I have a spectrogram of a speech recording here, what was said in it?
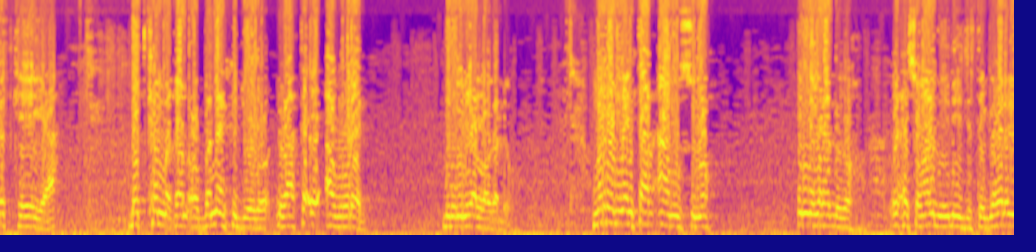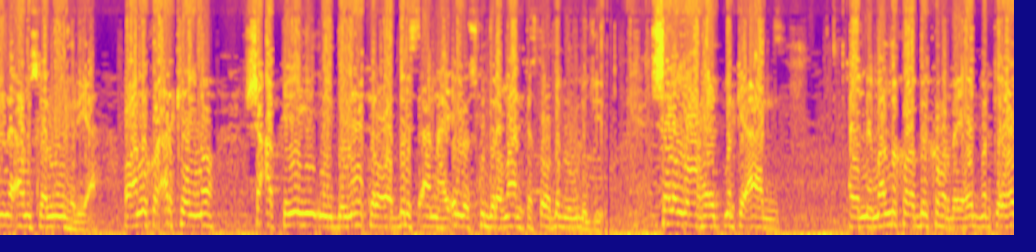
dadkayaga dad ka maqan oo bannaanka joogo dhibaato ay abuureen dilwilyaal looga dhigo ma rabno intaan aamusno in nagala dhigo? Waxay soomaalidu dhihi jirtay gabar in aamuskaa lagu weheriyaa oo annagoo arkayno shacabkayagii iyo dowlado kale oo daris aan nahay in la isku diro maalin kasta oo dab lagu dhajiyo. Shalayba ahayd markii aan maalmo kahor bil ka hor bay ahayd markii laba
